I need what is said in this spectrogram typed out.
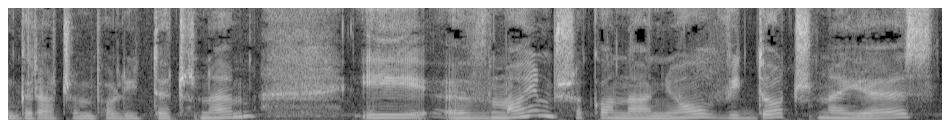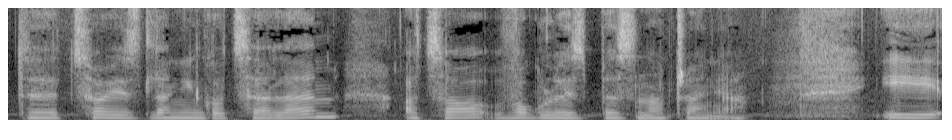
graczem politycznym. I w moim przekonaniu widoczne jest, co jest dla niego celem, a co w ogóle jest bez znaczenia. I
